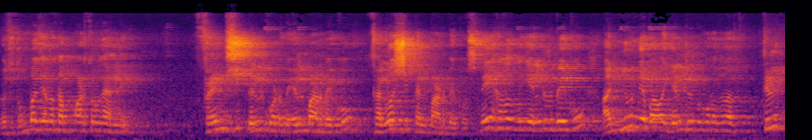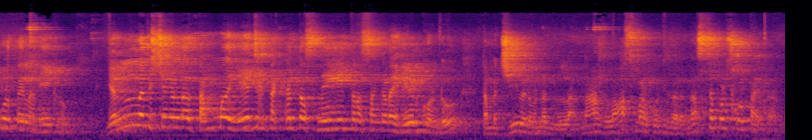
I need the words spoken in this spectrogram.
ಇವತ್ತು ತುಂಬ ಜನ ತಪ್ಪು ಮಾಡ್ತಿರೋದೇ ಅಲ್ಲಿ. ಫ್ರೆಂಡ್ಶಿಪ್ ಎಲ್ಲಿ ಕೊಡೋದು ಎಲ್ಲಿ ಮಾಡಬೇಕು? ಫೆಲೋಶಿಪ್ ಎಲ್ಲಿ ಮಾಡಬೇಕು? ಸ್ನೇಹದೊಂದಿಗೆ ಎಲ್ಲಿರಬೇಕು ಅನ್ಯೋನ್ಯ ಭಾವ ಎಲ್ಲಿರಬೇಕು ಅನ್ನೋದನ್ನ ತಿಳ್ಕೊಳ್ತಾ ಇಲ್ಲ ಅನೇಕರು. ಎಲ್ಲ ವಿಷಯಗಳನ್ನ ತಮ್ಮ ಏಜ್ಗೆ ತಕ್ಕಂಥ ಸ್ನೇಹಿತರ ಸಂಗಡ ಹೇಳಿಕೊಂಡು ತಮ್ಮ ಜೀವನವನ್ನು ನಾವು ಲಾಸ್ ಮಾಡ್ಕೊತಿದ್ದಾರೆ, ನಷ್ಟಪಡಿಸ್ಕೊಳ್ತಾ ಇದ್ದಾರೆ.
